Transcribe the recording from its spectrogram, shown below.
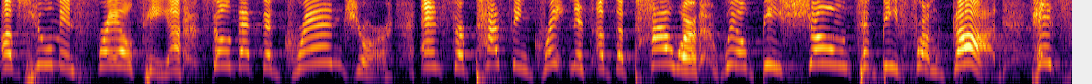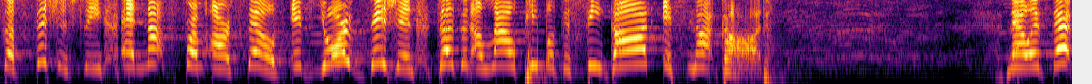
of human frailty, uh, so that the grandeur and surpassing greatness of the power will be shown to be from God, His sufficiency, and not from ourselves. If your vision doesn't allow people to see God, it's not God. Now, if that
